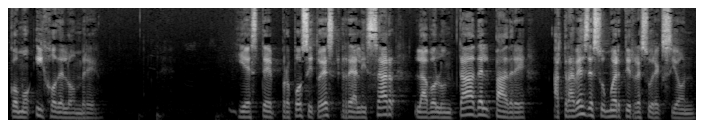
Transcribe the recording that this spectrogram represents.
como Hijo del Hombre y este propósito es realizar la voluntad del Padre a través de su muerte y resurrección.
